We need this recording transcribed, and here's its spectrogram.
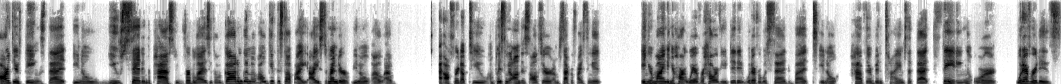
are there things that you know you said in the past, you verbalized, you know, God, I'm gonna, I'll give this up, I I surrender, you know, I'll I'll I offer it up to you. I'm placing it on this altar. I'm sacrificing it in your mind, in your heart, wherever, however you did it, whatever was said. But, you know, have there been times that that thing or whatever it is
